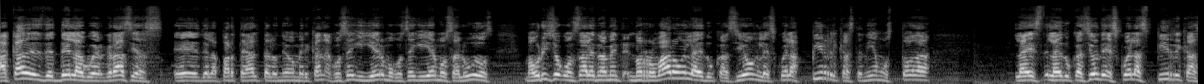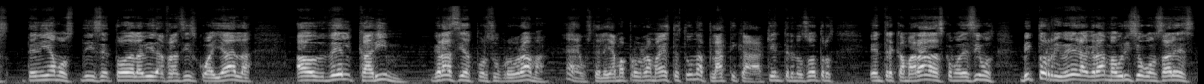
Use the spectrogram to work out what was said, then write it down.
Acá desde Delaware, gracias, eh, de la parte alta de la Unión Americana. José Guillermo, José Guillermo, saludos. Mauricio González nuevamente. Nos robaron la educación, las escuelas pírricas. Teníamos toda la, educación de escuelas pírricas. Teníamos, dice, toda la vida. Francisco Ayala, Abdel Karim. Gracias por su programa. Eh, usted le llama programa esto. Esto es una plática aquí entre nosotros, entre camaradas, como decimos. Víctor Rivera, gran Mauricio González,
